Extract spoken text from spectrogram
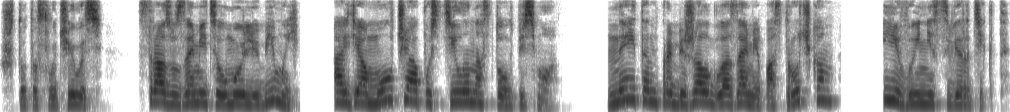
«Что-то случилось?» Сразу заметил мой любимый а я молча опустила на стол письмо. Нейтон пробежал глазами по строчкам и вынес вердикт.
